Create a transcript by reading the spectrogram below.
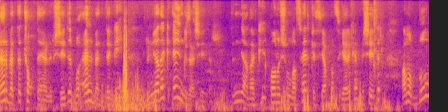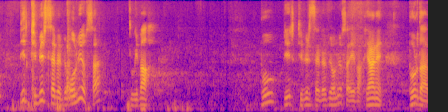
elbette çok değerli bir şeydir. Bu elbette ki dünyadaki en güzel şeydir. Dünyadaki konuşulması, herkes yapması gereken bir şeydir. Ama bu bir kibir sebebi oluyorsa eyvah. Bu bir kibir sebebi oluyorsa eyvah. Yani burada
